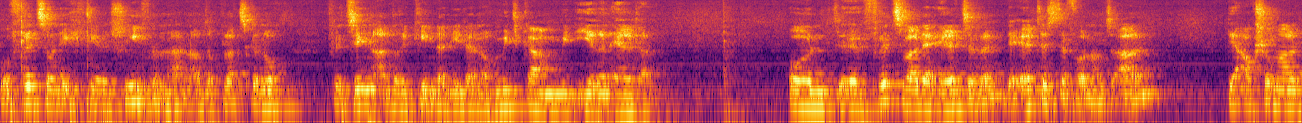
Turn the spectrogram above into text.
wo Fritz und ich schliefen und hatten also Platz genug für zehn andere Kinder, die dann noch mitkamen mit ihren Eltern. Und äh, Fritz war der Ältere, der Älteste von uns allen, der auch schon mal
